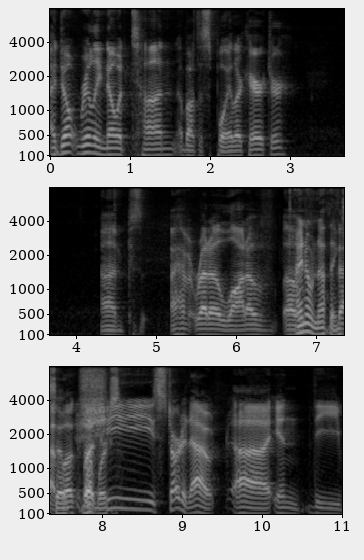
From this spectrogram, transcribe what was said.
I don't really know a ton about the spoiler character, um, because I haven't read a lot of. of I know nothing, That so- book, But but works. she started out uh, in the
